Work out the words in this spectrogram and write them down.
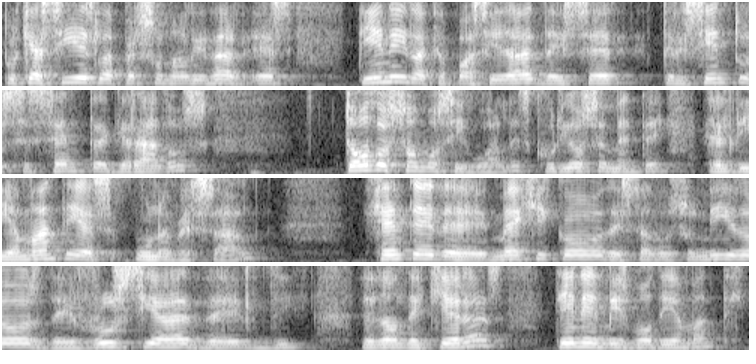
Porque así es la personalidad, es tiene la capacidad de ser 360 grados todos somos iguales, curiosamente, el diamante es universal. Gente de México, de Estados Unidos, de Rusia, de, de donde quieras, tiene el mismo diamante.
